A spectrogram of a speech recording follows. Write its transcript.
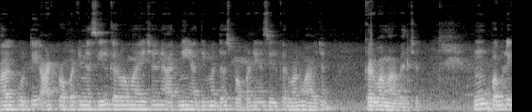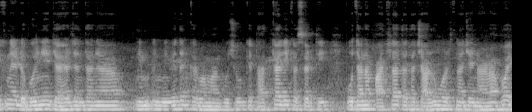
હાલ પૂરતી આઠ પ્રોપર્ટીને સીલ કરવામાં આવી છે અને આજની યાદીમાં દસ પ્રોપર્ટીને સીલ કરવાનું આયોજન કરવામાં આવેલ છે. હું પબ્લિકને ડભોઈની જાહેર જનતાને નિવેદન કરવા માગું છું કે તાત્કાલિક અસરથી પોતાના પાછલા તથા ચાલુ વર્ષના જે નાણાં હોય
